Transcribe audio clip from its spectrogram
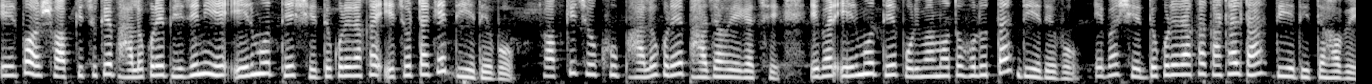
এরপর সব কিছুকে ভালো করে ভেজে নিয়ে এর মধ্যে সেদ্ধ করে রাখা এঁচড়টাকে দিয়ে দেব। সব কিছু খুব ভালো করে ভাজা হয়ে গেছে। এবার এর মধ্যে পরিমাণ মতো হলুদটা দিয়ে দেব। এবার সেদ্ধ করে রাখা কাঁঠালটা দিয়ে দিতে হবে।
